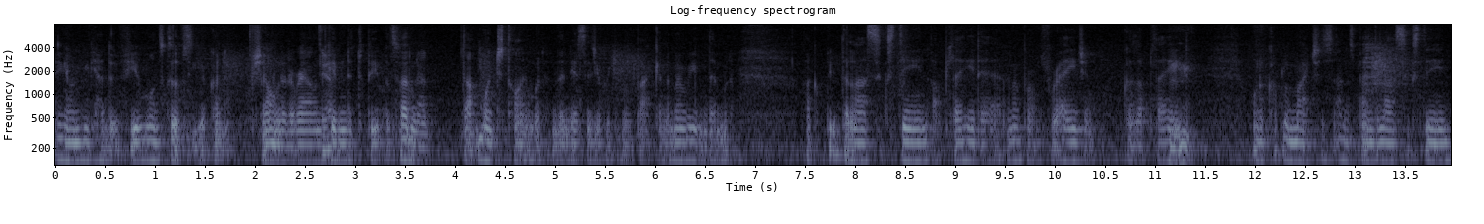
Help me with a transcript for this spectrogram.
you know, we had it a few months because obviously you're kind of showing it around, Yeah. giving it to people. So I hadn't had that much time with it. And then yesterday we went back, and I remember even then, when I completed the last 16, I played, uh, I remember I was raging because I played. Mhm. Won a couple of matches and I spent the last 16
